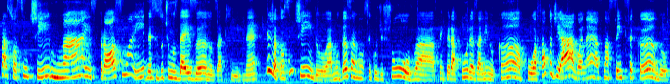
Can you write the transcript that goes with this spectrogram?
passou a sentir mais próximo aí nesses últimos 10 anos aqui, né? Eles já estão sentindo a mudança no ciclo de chuva, as temperaturas ali no campo, a falta de água, né? As nascentes secando.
